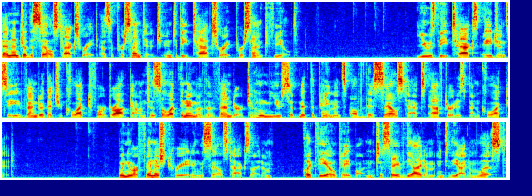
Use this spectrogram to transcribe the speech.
Then enter the sales tax rate as a percentage into the tax rate percent field. Use the tax agency vendor that you collect for dropdown to select the name of the vendor to whom you submit the payments of this sales tax after it has been collected. When you are finished creating the sales tax item, click the OK button to save the item into the item list.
